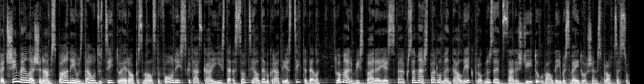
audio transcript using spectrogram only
Pēc šīm vēlēšanām Spānija uz daudzu citu Eiropas valstu fonu izskatās kā īsta sociāldemokrātijas citadele. Tomēr vispārējais spēku samērs parlamentā liek prognozēt sarežģītu valdības veidošanas procesu.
